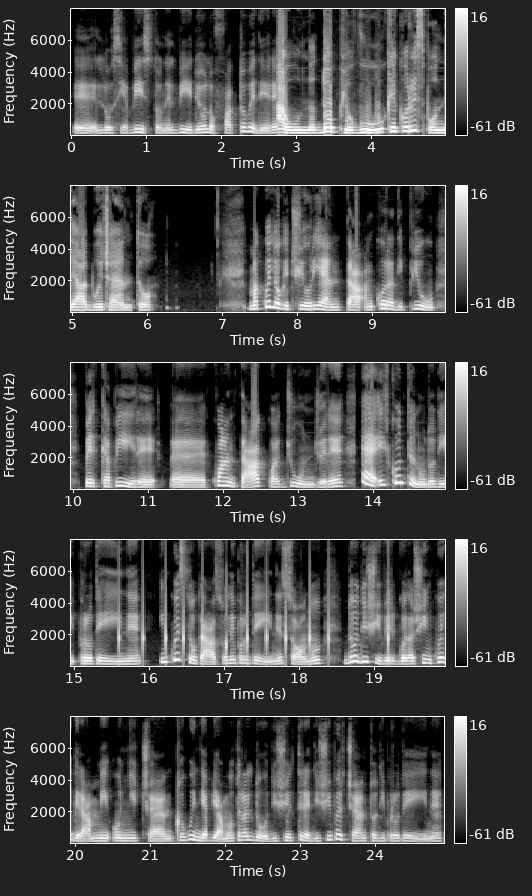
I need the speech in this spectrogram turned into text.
eh, lo si è visto nel video, l'ho fatto vedere, ha un W che corrisponde a 200. Ma quello che ci orienta ancora di più per capire eh, quanta acqua aggiungere è il contenuto di proteine. In questo caso le proteine sono 12,5 grammi ogni 100, quindi abbiamo tra il 12 e il 13% di proteine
